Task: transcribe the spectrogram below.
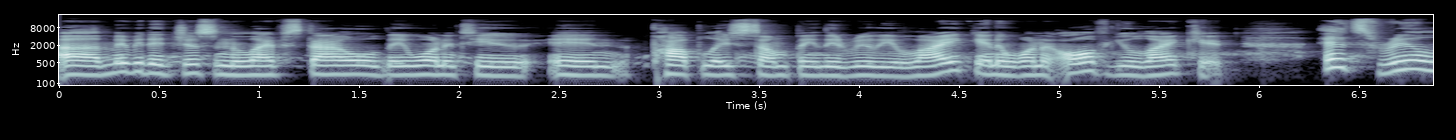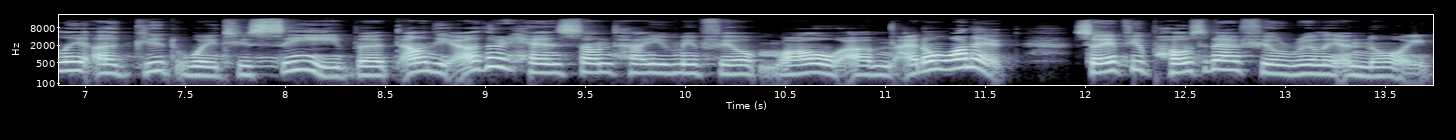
Uh, maybe they're just in the lifestyle they wanted to and publish something they really like and they want all of you like it it's really a good way to see. But on the other hand, sometimes you may feel, well, um, I don't want it. So if you post that I feel really annoyed.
